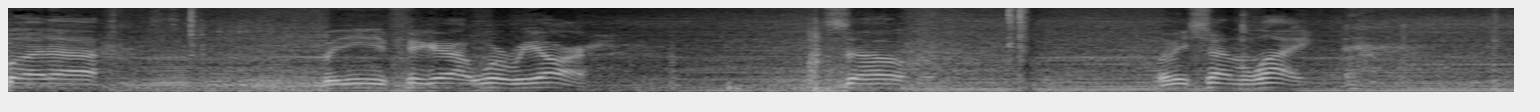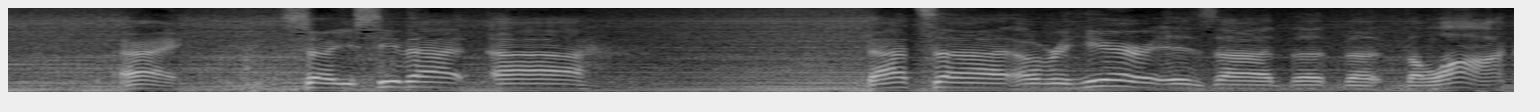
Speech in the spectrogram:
But uh, we need to figure out where we are. So let me shine the light. All right. So you see that? Uh, that's uh, over here is uh, the, the the lock.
